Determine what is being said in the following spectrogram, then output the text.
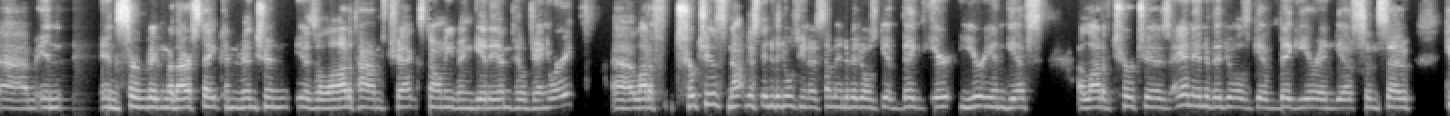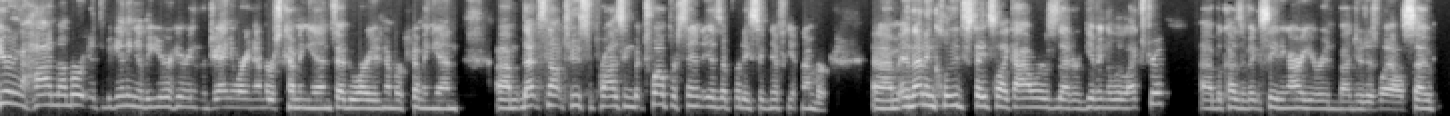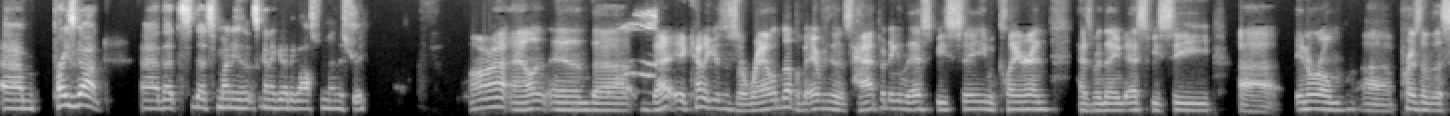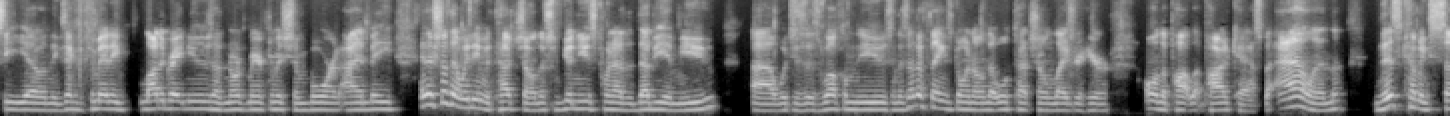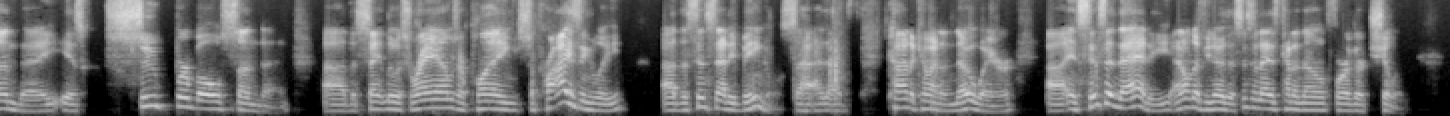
um, in in serving with our state convention is a lot of times checks don't even get in until January. Uh, a lot of churches, not just individuals, you know, some individuals give big year, year end gifts a lot of churches and individuals give big year end gifts. And so hearing a high number at the beginning of the year, hearing the January numbers coming in, February number coming in, um, that's not too surprising, but 12% is a pretty significant number. Um, and that includes states like ours that are giving a little extra uh, because of exceeding our year end budget as well. So um, praise God. Uh, that's that's money that's going to go to gospel ministry. All right, Alan, and uh, that it kind of gives us a roundup of everything that's happening in the SBC. McLaurin has been named SBC uh, interim uh, president of the CEO and the executive committee. A lot of great news of the North American Commission Board, IMB, and there's stuff that we didn't even touch on. There's some good news coming out of the WMU. Uh, which is, is welcome news. And there's other things going on that we'll touch on later here on the Potluck podcast. But Alan, this coming Sunday is Super Bowl Sunday. Uh, the St. Louis Rams are playing, surprisingly, uh, the Cincinnati Bengals. Uh, that kind of come out of nowhere. Uh, in Cincinnati, I don't know if you know this, Cincinnati is kind of known for their chili.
